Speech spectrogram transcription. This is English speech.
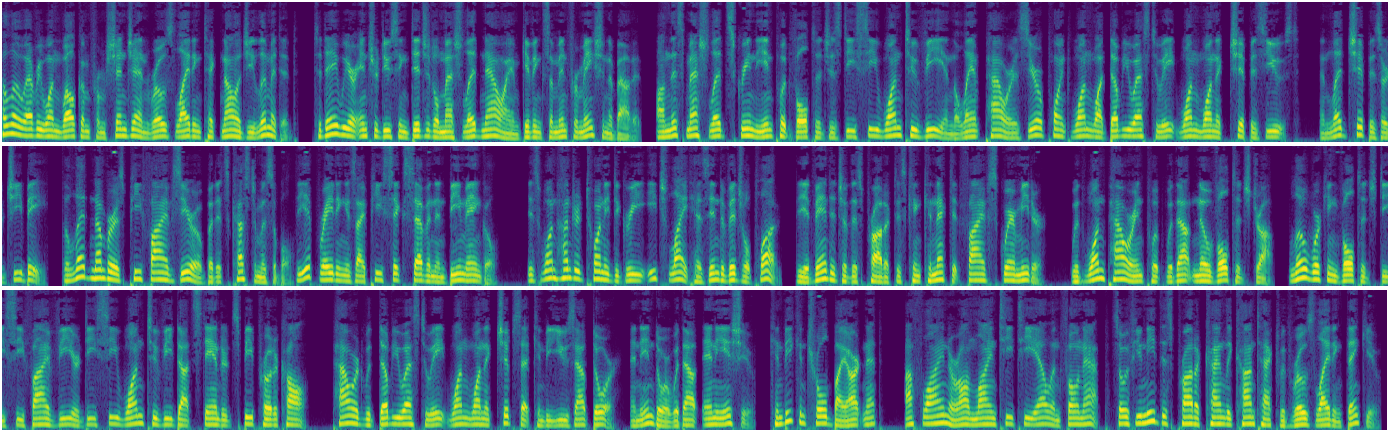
Hello everyone welcome from Shenzhen Rose Lighting Technology Limited. Today we are introducing digital mesh LED now I am giving some information about it. On this mesh LED screen the input voltage is DC12V and the lamp power is 0.1 watt WS2811 chip is used, and LED chip is RGB. The LED number is P50 but it's customizable. The IP rating is IP67 and beam angle is 120 degree each light has individual plug. The advantage of this product is can connect at 5 square meter with one power input without no voltage drop. Low working voltage DC5V or DC12V. Standard speed protocol, powered with WS2811 chipset can be used outdoor and indoor without any issue. Can be controlled by ArtNet, offline or online TTL and phone app. So if you need this product kindly contact with Rose Lighting. Thank you.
